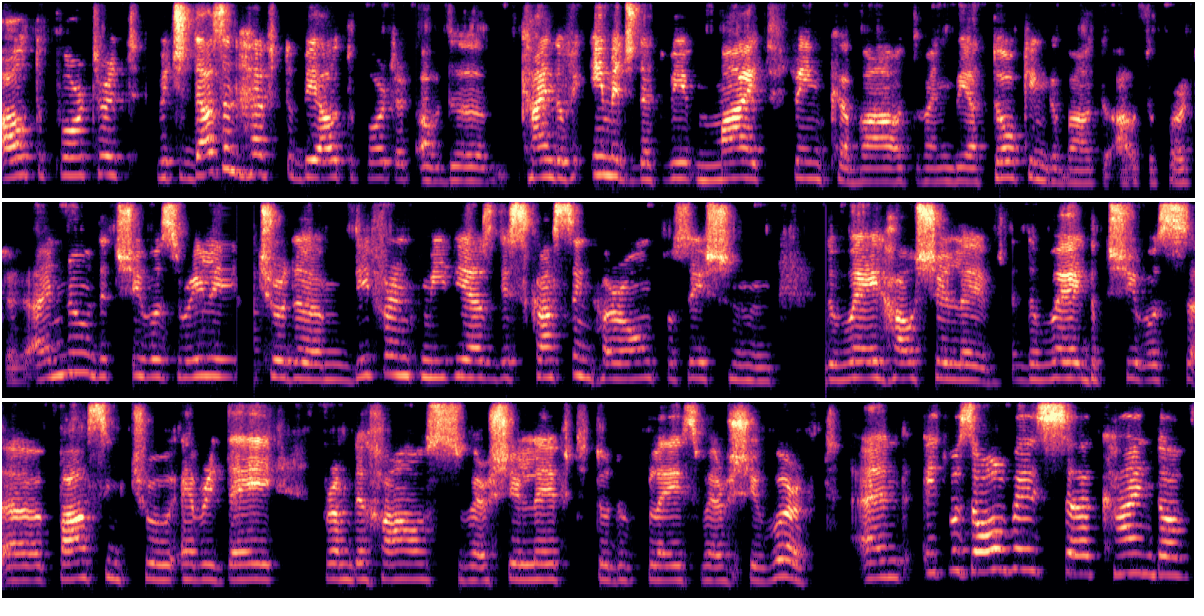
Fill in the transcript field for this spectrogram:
auto portrait, which doesn't have to be auto portrait of the kind of image that we might think about when we are talking about auto portrait. I know that she was really through the different medias discussing her own position the way how she lived, the way that she was uh, passing through every day from the house where she lived to the place where she worked. And it was always a kind of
